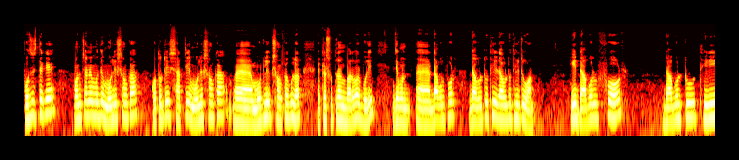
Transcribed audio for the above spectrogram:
পঁচিশ থেকে পঞ্চান্নের মধ্যে মৌলিক সংখ্যা কতটি? ষাটটি মৌলিক সংখ্যা মৌলিক সংখ্যাগুলোর একটা সূত্র আমি বারবার বলি। যেমন double four double two three double two three two one কি? Double four, double two three,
